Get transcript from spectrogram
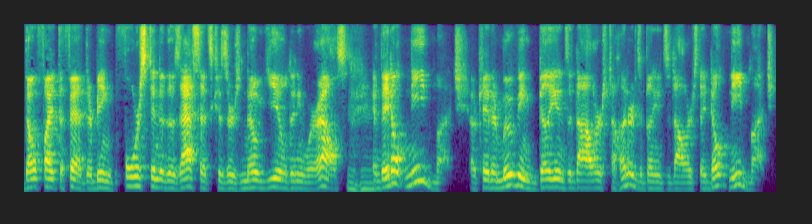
don't fight the Fed. They're being forced into those assets because there's no yield anywhere else. Mm-hmm. And they don't need much. Okay. They're moving billions of dollars to hundreds of billions of dollars. They don't need much.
